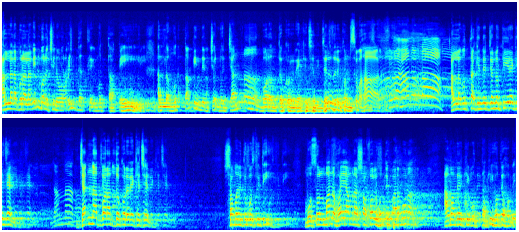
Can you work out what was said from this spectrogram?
আল্লাহ রাব্বুল আলামিন মুত্তাকিন। আল্লাহ মুত্তাকিনদের জন্য জান্নাত বরাদ্দ করে রেখেছেন। জোরে জোরে কোন সুবহান। সুবহানাল্লাহ। আল্লাহ মুত্তাকিনদের জন্য কি রেখেছেন? জান্নাত। জান্নাত বরাদ্দ করে রেখেছেন। সম্মানিত উপস্থিতি মুসলমান হয়ে আমরা সফল হতে পারব না। আমাদের কি মুত্তাকি হতে হবে?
